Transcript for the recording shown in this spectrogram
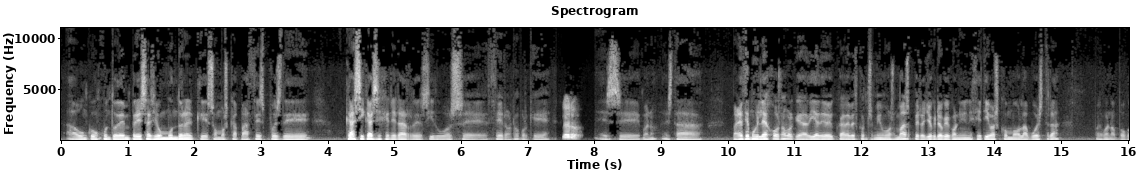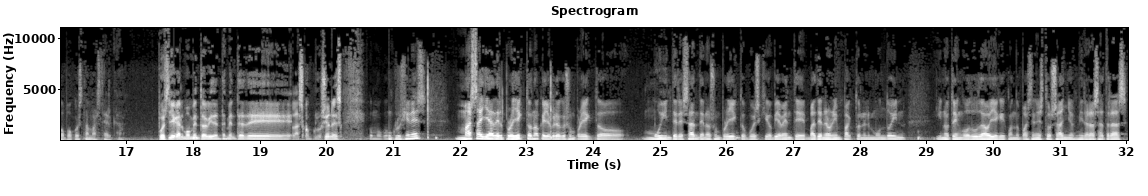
a un conjunto de empresas y a un mundo en el que somos capaces pues de casi casi generar residuos eh, cero no porque claro. es eh, bueno está parece muy lejos, ¿no? Porque a día de hoy cada vez consumimos más, pero yo creo que con iniciativas como la vuestra, pues bueno, poco a poco está más cerca. Pues llega el momento, evidentemente, de las conclusiones. Como conclusiones, más allá del proyecto, ¿no? Que yo creo que es un proyecto muy interesante, ¿no? Es un proyecto pues que obviamente va a tener un impacto en el mundo y, y no tengo duda, oye, que cuando pasen estos años mirarás atrás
